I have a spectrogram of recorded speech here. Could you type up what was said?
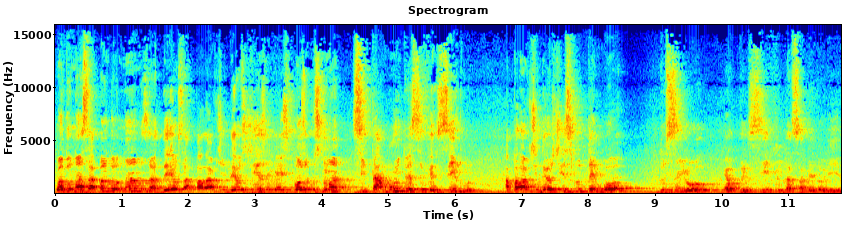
quando nós abandonamos a Deus, a palavra de Deus diz, e minha esposa costuma citar muito esse versículo. A palavra de Deus diz que o temor do Senhor é o princípio da sabedoria.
